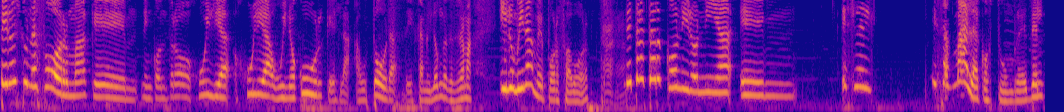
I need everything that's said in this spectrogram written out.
pero es una forma que encontró Julia, Julia Winocour, que es la autora de esta milonga que se llama Ilumíname, por favor, de tratar con ironía eh, es el- esa mala costumbre del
